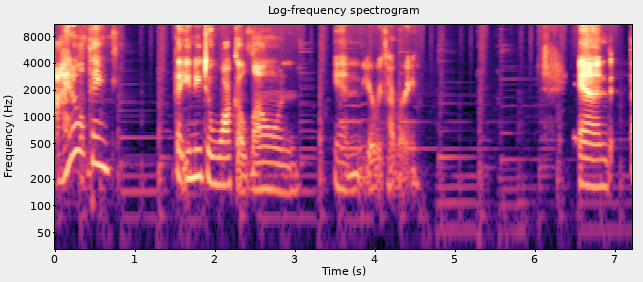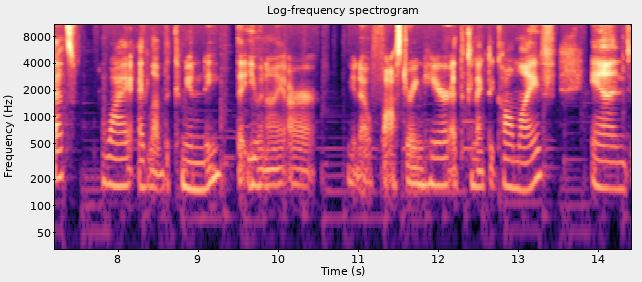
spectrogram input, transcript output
I don't think that you need to walk alone in your recovery. And that's why I love the community that you and I are, you know, fostering here at the Connected Calm Life and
